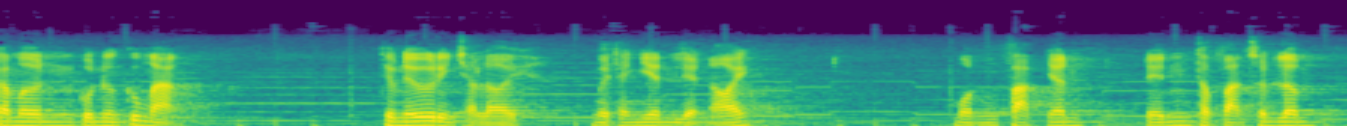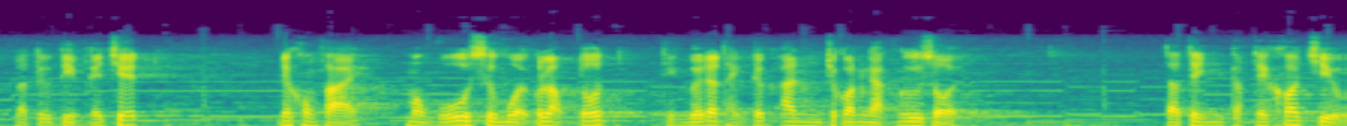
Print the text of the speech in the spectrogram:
Cảm ơn cô nương cứu mạng. Thiếu nữ định trả lời, Người thanh niên liền nói, Một phạm nhân Đến thập vạn Xuân Lâm Là tự tìm cái chết. Nếu không phải Mộng vũ sư muội có lòng tốt, Thì người đã thành thức ăn cho con ngạc ngư rồi. Tạ tinh cảm thấy khó chịu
